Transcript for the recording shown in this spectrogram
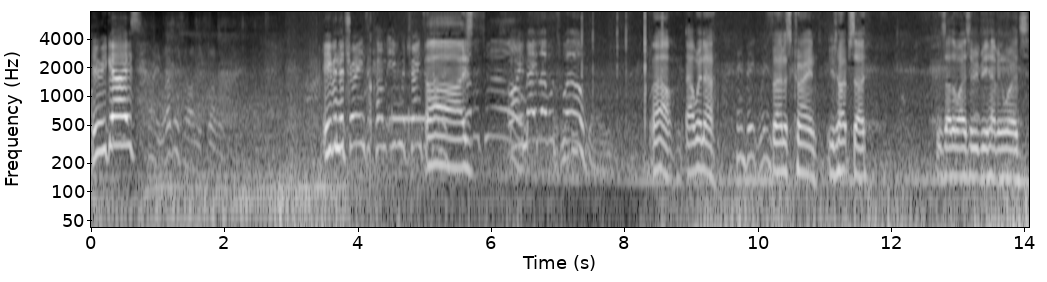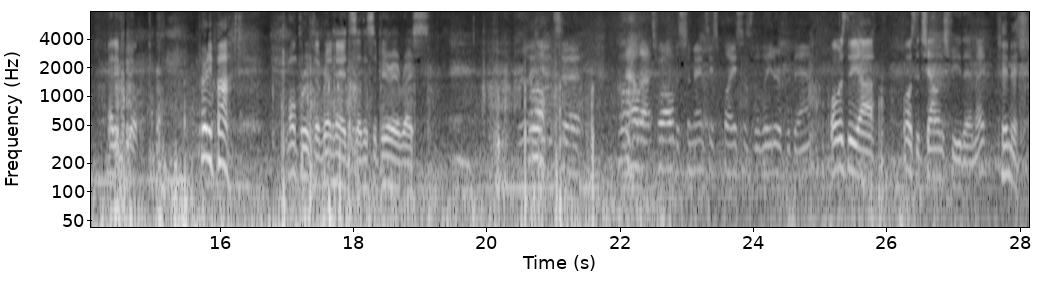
Here he goes. How many levels are on this level? Even the trains are come. Even the trains are Ah, coming. he's- level 12. Oh, he made level 12. Wow, our winner, Furnace Crane. You'd hope so. Because otherwise we'd be having words. How do you feel? Pretty puffed. More proof that redheads are the superior race. Really needed to nail that 12 to cement his place as the leader of the band. What was the uh, what was the challenge for you there, mate? Fitness.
